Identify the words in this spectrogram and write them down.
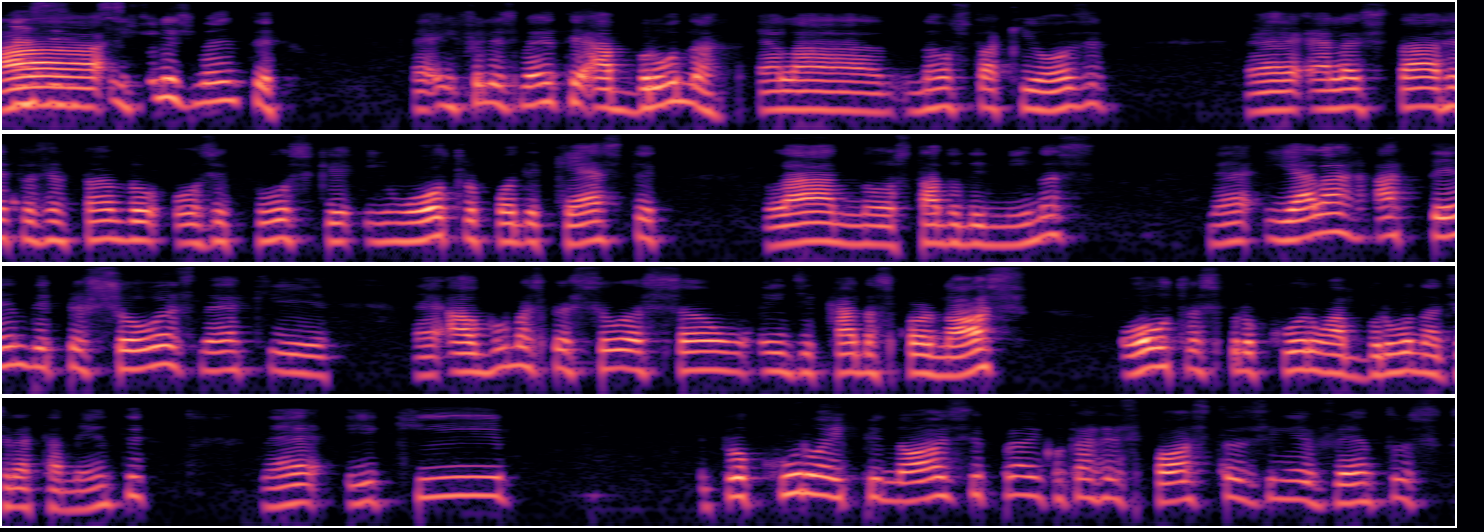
Ah, infelizmente, é, infelizmente a Bruna ela não está aqui hoje. É, ela está representando o Zipusk em um outro podcast lá no estado de Minas, né? E ela atende pessoas, né? Que é, algumas pessoas são indicadas por nós, outras procuram a Bruna diretamente, né? E que procuram a hipnose para encontrar respostas em eventos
